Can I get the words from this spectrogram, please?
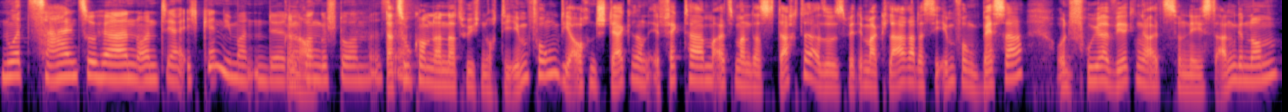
nur Zahlen zu hören. Und ja, ich kenne niemanden, der Genau. daran gestorben ist. Dazu ja. kommen dann natürlich noch die Impfungen, die auch einen stärkeren Effekt haben, als man das dachte. Also es wird immer klarer, dass die Impfungen besser und früher wirken als zunächst angenommen.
